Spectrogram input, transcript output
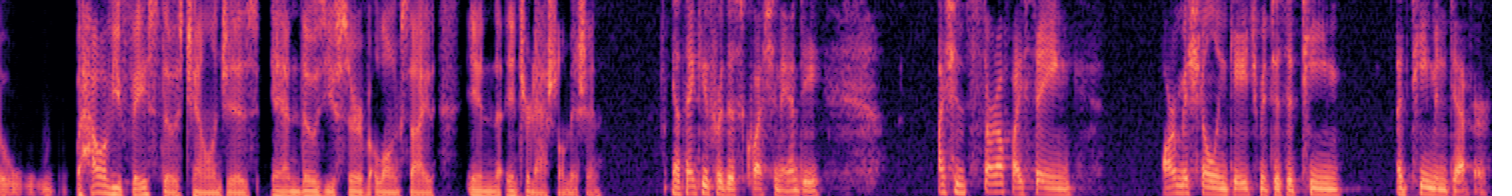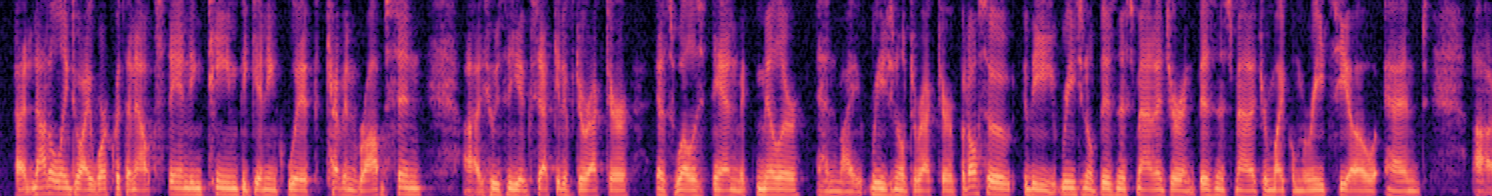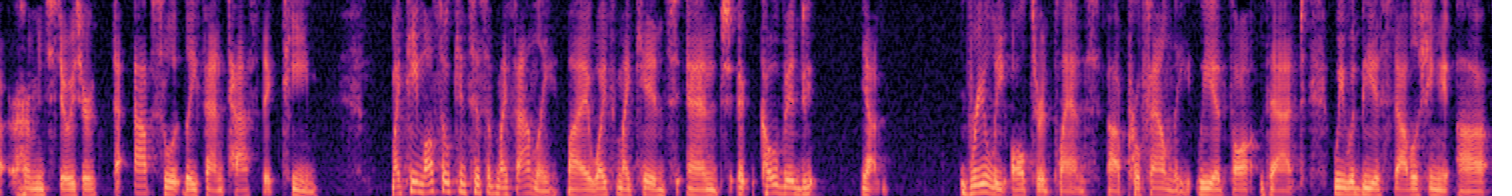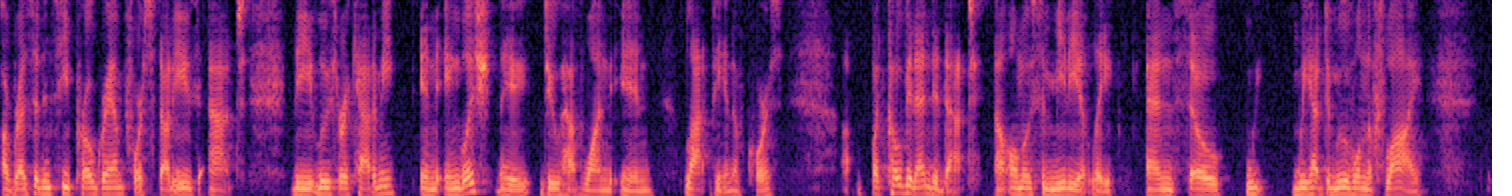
how have you faced those challenges and those you serve alongside in international mission? Yeah, thank you for this question, Andy. I should start off by saying our missional engagement is a team a team endeavor. Uh, not only do I work with an outstanding team, beginning with Kevin Robson, uh, who's the executive director, as well as Dan McMiller and my regional director, but also the regional business manager and business manager Michael Maurizio and uh, Herman Stozier. Absolutely fantastic team. My team also consists of my family, my wife and my kids, and uh, COVID, yeah, really altered plans uh, profoundly. We had thought that we would be establishing uh, a residency program for studies at the Luther Academy in English. They do have one in Latvian, of course. Uh, but COVID ended that uh, almost immediately. And so we, we had to move on the fly.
